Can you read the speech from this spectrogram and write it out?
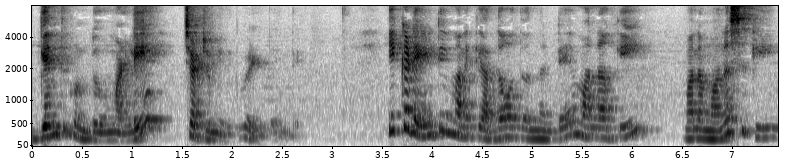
గెంతుకుంటూ మళ్ళీ చెట్ల మీదకి వెళ్ళిపోయింది. ఇక్కడ ఏంటి మనకి అర్థమవుతుందంటే మనకి మన మనసుకి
